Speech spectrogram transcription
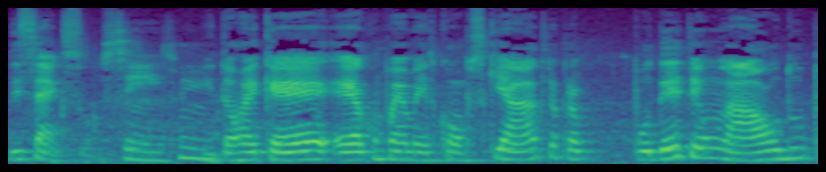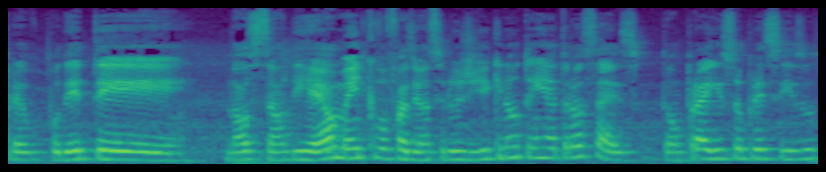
de sexo. Sim. Sim. Então requer é, acompanhamento com o psiquiatra para poder ter um laudo, para poder ter noção de realmente que eu vou fazer uma cirurgia que não tem retrocesso. Então para isso eu preciso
